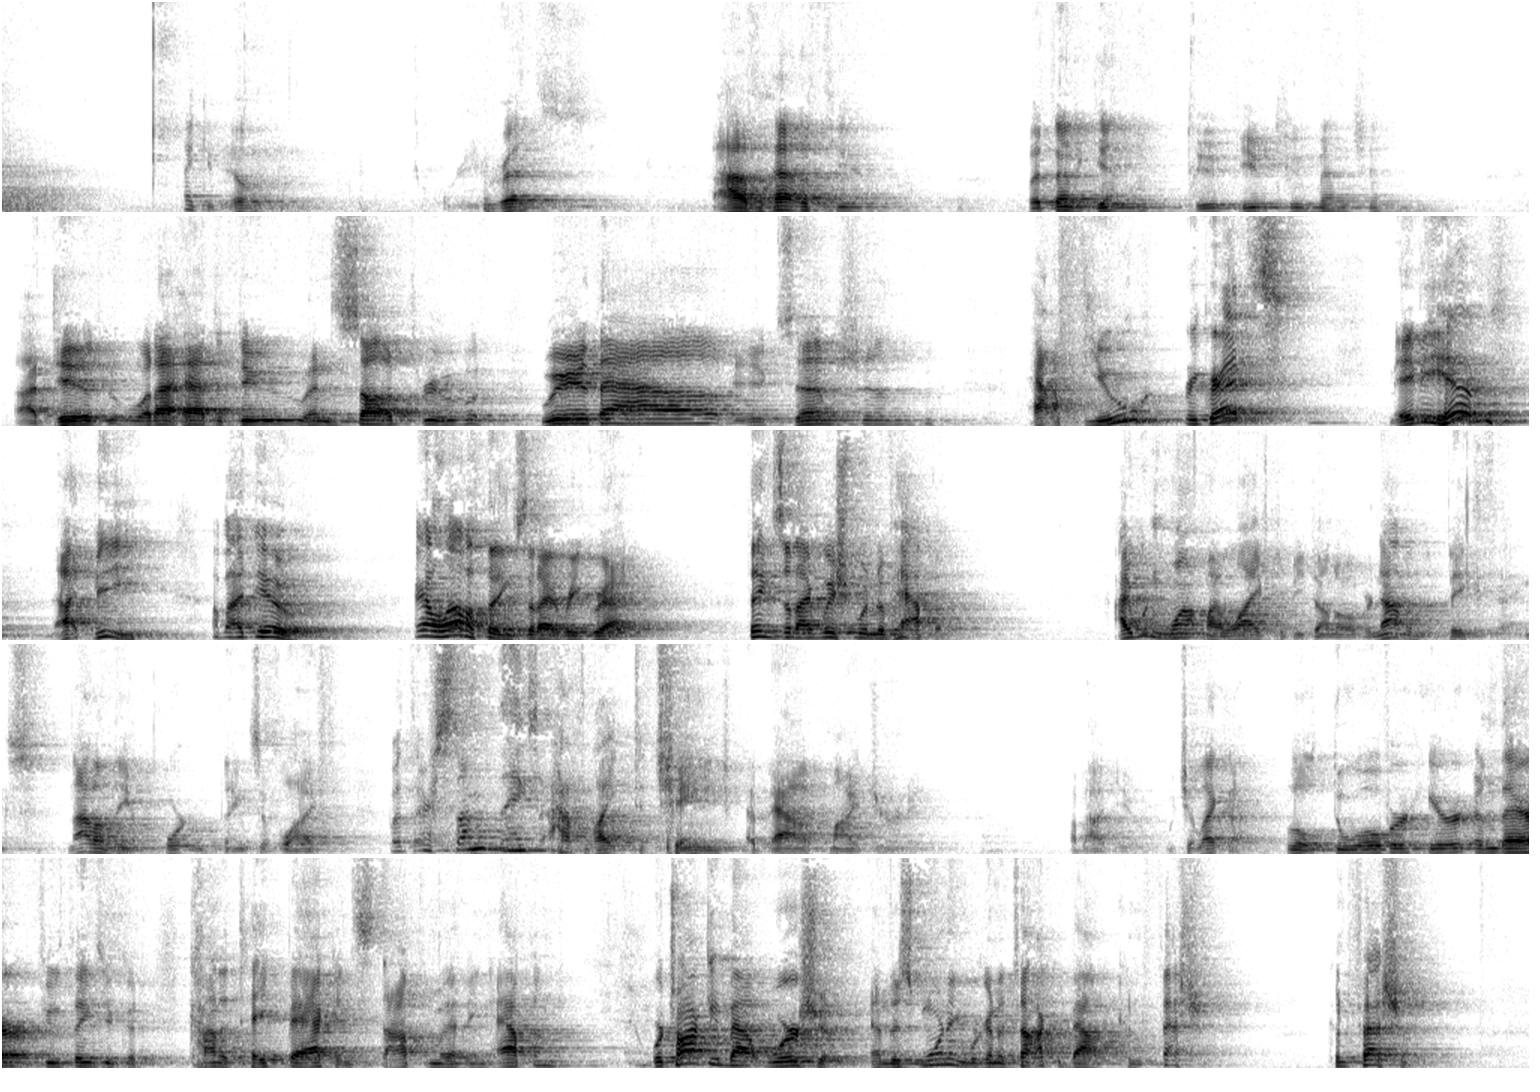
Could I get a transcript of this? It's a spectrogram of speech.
Thank you, Bill. Regrets. I've had a few, but then again, too few to mention. I did what I had to do and saw it through without exemption. Had a few regrets? Maybe him, not me. How about you? I got a lot of things that I regret, things that I wish wouldn't have happened. I wouldn't want my life to be done over, not on the big things, not on the important things of life, but there's some things I'd like to change about my journey. How about you? Would you like a little do over here and there? A few things you could kind of take back and stop from having happened? We're talking about worship, and this morning we're going to talk about confession. Confession.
